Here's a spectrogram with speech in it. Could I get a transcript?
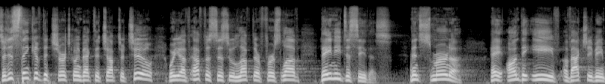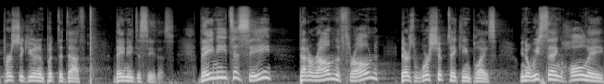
So just think of the church going back to chapter 2, where you have Ephesus who left their first love. They need to see this. Then Smyrna, hey, on the eve of actually being persecuted and put to death, they need to see this. They need to see that around the throne, there's worship taking place. You know, we sang holy,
